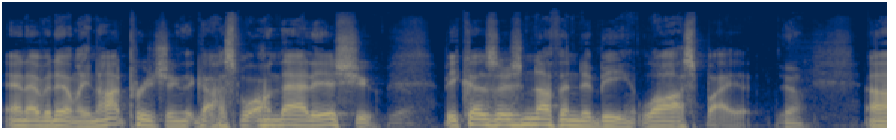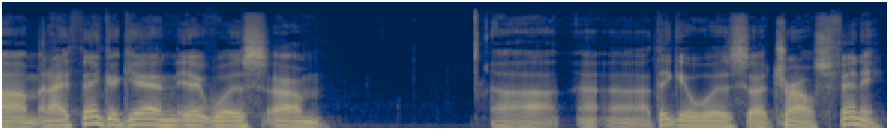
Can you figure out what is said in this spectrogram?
and evidently not preaching the gospel on that issue yeah. because there's nothing to be lost by it. Yeah. Um, and I think again, it was um, uh, uh, I think it was uh, Charles Finney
